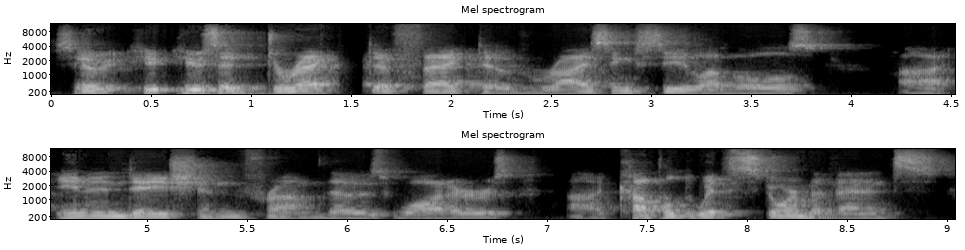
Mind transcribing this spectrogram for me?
So here's a direct effect of rising sea levels, uh, inundation from those waters, uh, coupled with storm events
